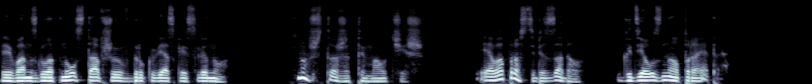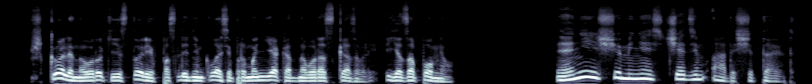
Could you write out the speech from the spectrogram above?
Иван сглотнул ставшую вдруг вязкой слюну. «Ну что же ты молчишь? Я вопрос тебе задал. Где узнал про это?» В школе на уроке истории в последнем классе про маньяка одного рассказывали, я запомнил. И они еще меня исчадием ада считают.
